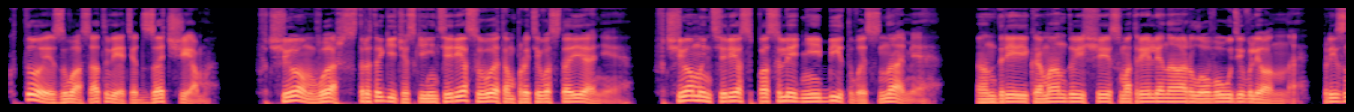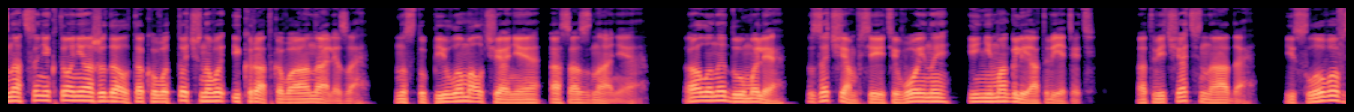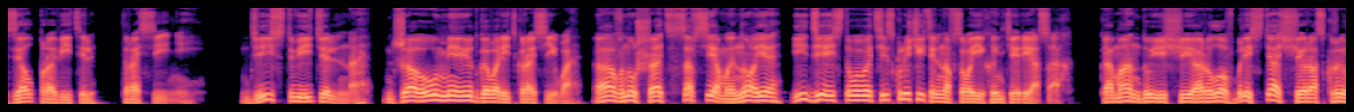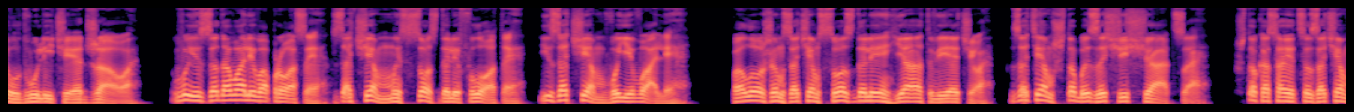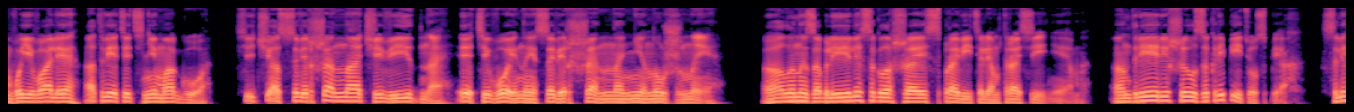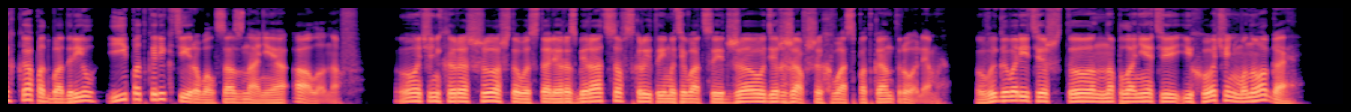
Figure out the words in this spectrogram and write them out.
Кто из вас ответит, зачем? В чем ваш стратегический интерес в этом противостоянии? В чем интерес последней битвы с нами? Андрей и командующие смотрели на Орлова удивленно. Признаться, никто не ожидал такого точного и краткого анализа. Наступило молчание осознания. Алланы думали, зачем все эти войны, и не могли ответить. Отвечать надо. И слово взял правитель Тросиний. Действительно, Джао умеют говорить красиво, а внушать совсем иное и действовать исключительно в своих интересах. Командующий Орлов блестяще раскрыл двуличие Джао. Вы задавали вопросы, зачем мы создали флоты и зачем воевали. Положим, зачем создали, я отвечу. Затем, чтобы защищаться. Что касается, зачем воевали, ответить не могу. Сейчас совершенно очевидно, эти войны совершенно не нужны». Алланы заблеяли, соглашаясь с правителем Тросинием. Андрей решил закрепить успех. Слегка подбодрил и подкорректировал сознание Алланов. «Очень хорошо, что вы стали разбираться в скрытой мотивации Джао, державших вас под контролем. Вы говорите, что на планете их очень много?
